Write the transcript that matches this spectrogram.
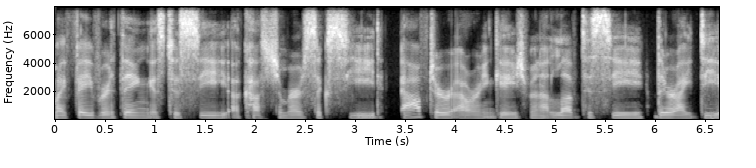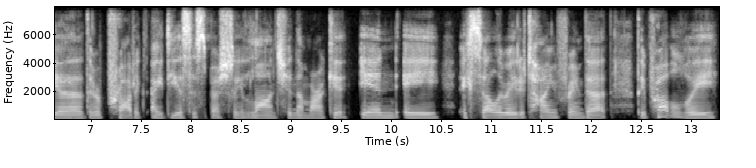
My favorite thing is to see a customer succeed after our engagement. I love to see their idea, their product ideas especially launch in the market in a accelerated time frame that they probably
